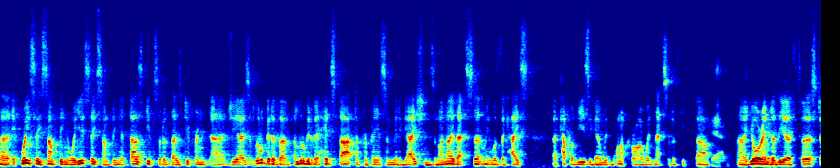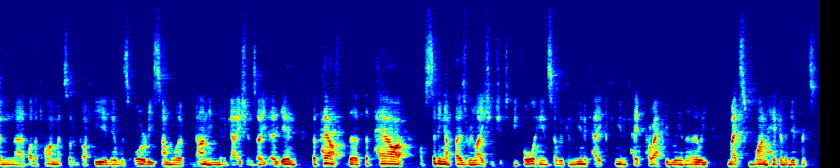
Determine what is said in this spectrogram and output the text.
uh, if we see something or you see something, it does give sort of those different uh, geos a little bit of a, a little bit of a head start to prepare some mitigations. And I know that certainly was the case a couple of years ago with WannaCry when that sort of hit um, yeah. uh, your end of the earth first. And uh, by the time it sort of got here, there was already some work done in mitigation. So again, the power the, the power of setting up those relationships beforehand so we communicate communicate proactively and early makes one heck of a difference.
